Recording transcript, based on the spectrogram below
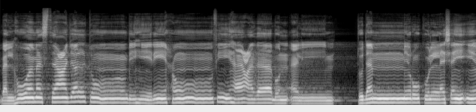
بل هو ما استعجلتم به ريح فيها عذاب أليم. تدمر كل شيء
